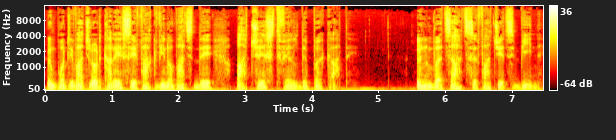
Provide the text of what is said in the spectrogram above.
împotriva celor care se fac vinovați de acest fel de păcate. Învățați să faceți bine,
